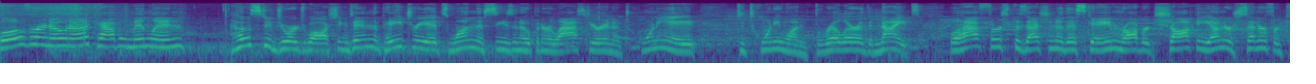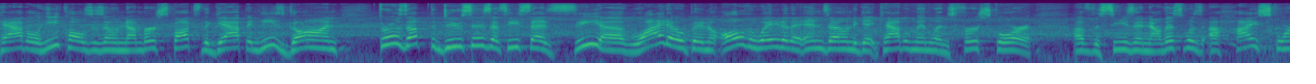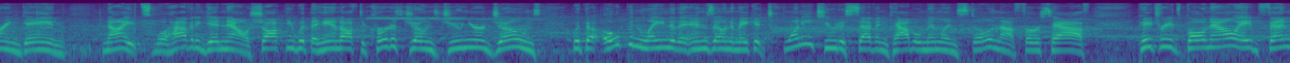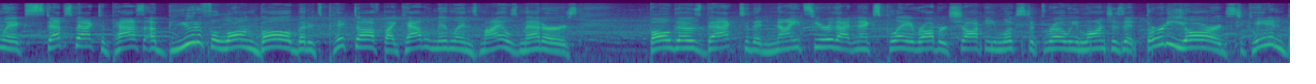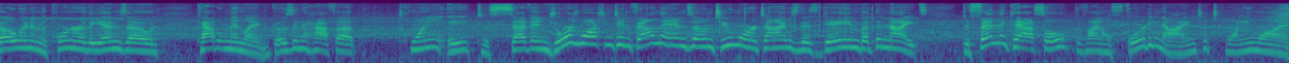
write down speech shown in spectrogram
Well, over in Ona, Cabell Midland hosted George Washington. The Patriots won the season opener last year in a 28 to 21 thriller. The Knights will have first possession of this game. Robert Shockey under center for Cabell. He calls his own number, spots the gap, and he's gone. Throws up the deuces as he says, see ya, wide open all the way to the end zone to get Cabell Midland's first score of the season. Now, this was a high scoring game. Knights will have it again now. Shockey with the handoff to Curtis Jones Jr. Jones with the open lane to the end zone to make it 22 to 7. Cabell Midland still in that first half. Patriots ball now. Abe Fenwick steps back to pass a beautiful long ball, but it's picked off by Cabell Midland's Miles Metters. Ball goes back to the Knights here. That next play, Robert Shockey looks to throw. He launches it 30 yards to Caden Bowen in the corner of the end zone. Cabell Midland goes into half up 28 to 7. George Washington found the end zone two more times this game, but the Knights defend the castle, the final 49 to 21.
